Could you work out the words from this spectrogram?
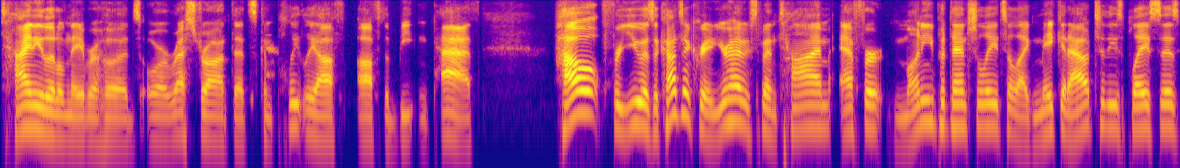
tiny little neighborhoods or a restaurant that's completely off off the beaten path how for you as a content creator, you're having to spend time, effort, money potentially to like make it out to these places.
